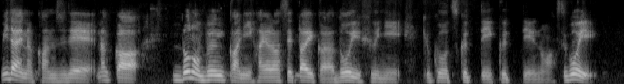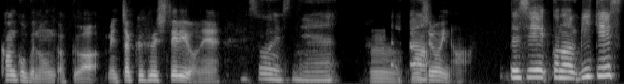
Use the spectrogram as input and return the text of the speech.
みたいな感じでなんかどの文化に流行らせたいからどういうふうに曲を作っていくっていうのはすごい韓国の音楽はめっちゃ工夫してるよね。そうですね。うん、か面白いな。私、この BTS っ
